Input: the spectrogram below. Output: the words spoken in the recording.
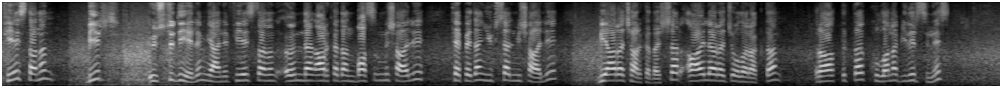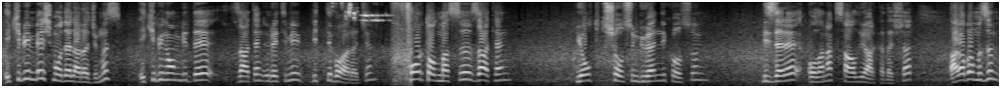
Fiesta'nın bir üstü diyelim. Yani Fiesta'nın önden arkadan basılmış hali, tepeden yükselmiş hali bir araç arkadaşlar. Aile aracı olaraktan rahatlıkla kullanabilirsiniz. 2005 model aracımız. 2011'de zaten üretimi bitti bu aracın. Ford olması zaten yol tutuşu olsun, güvenlik olsun bizlere olanak sağlıyor arkadaşlar. Arabamızın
